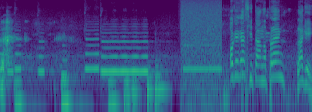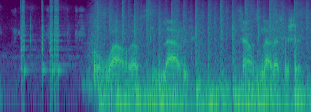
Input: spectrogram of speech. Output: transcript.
Oke okay guys, kita ngeprank lagi. Oh wow, that was loud. Sounds loud, that's for sure.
